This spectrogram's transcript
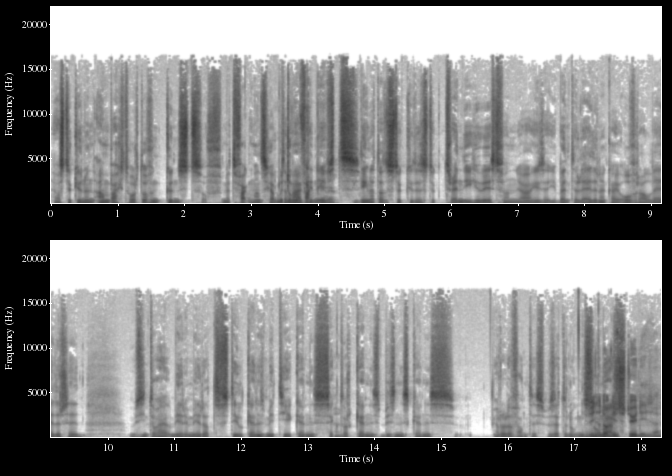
ja, een stukje een ambacht wordt of een kunst of met vakmanschap Je moet te maken heeft. Ik denk dat dat een stuk, dat is een stuk trendy geweest van ja, je, bent de leider, dan kan je overal leider zijn. We zien toch meer en meer dat steelkennis, métierkennis, sectorkennis, businesskennis relevant is. We zetten ook We niet zien dat zomaar... ook in studies, hè,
